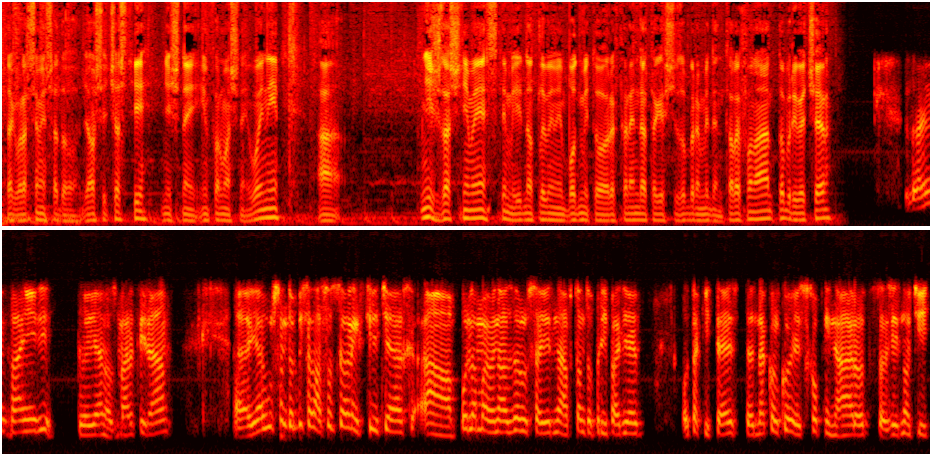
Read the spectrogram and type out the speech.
Tak vraciame sa do ďalšej časti dnešnej informačnej vojny a než začneme s tými jednotlivými bodmi toho referenda, tak ešte zoberiem jeden telefonát. Dobrý večer. Zdravím páni, to je Jano z Martira. Eh, ja už som to písal na sociálnych sieťach a podľa môjho názoru sa jedná v tomto prípade o taký test, nakoľko je schopný národ sa zjednotiť,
